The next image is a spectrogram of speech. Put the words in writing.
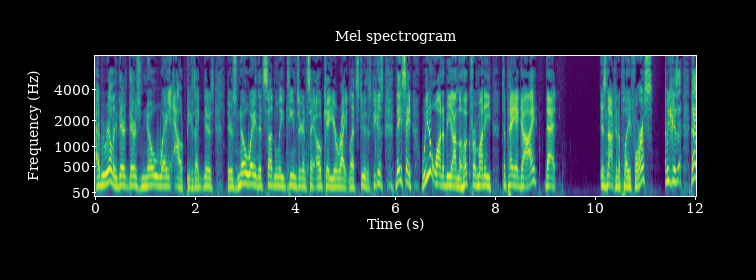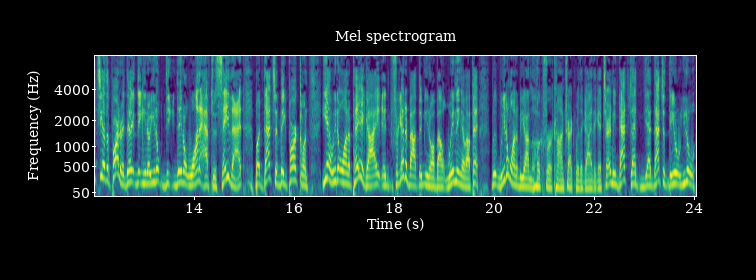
I mean, really, there there's no way out because I, there's there's no way that suddenly teams are going to say, okay, you're right, let's do this because they say we don't want to be on the hook for money to pay a guy that is not going to play for us. I mean, because that's the other part of it. They, they- you know, you don't they don't want to have to say that, but that's a big part. Going, yeah, we don't want to pay a guy and forget about them. You know, about winning, about pay. We don't want to be on the hook for a contract with a guy that gets hurt. I mean, that's that yeah, that's what they don't, you don't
